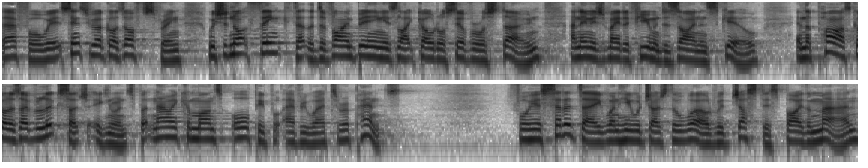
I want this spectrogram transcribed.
Therefore, we, since we are God's offspring, we should not think that the divine being is like gold or silver or stone, an image made of human design and skill. In the past, God has overlooked such ignorance, but now he commands all people everywhere to repent. For he has set a day when he will judge the world with justice by the man,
